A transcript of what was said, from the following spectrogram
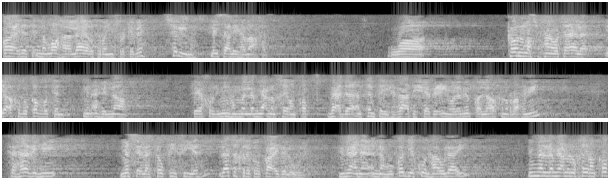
قاعدة إن الله لا يغفر أن يشرك به سليمة ليس عليها مأخذ. وكون الله سبحانه وتعالى يأخذ قبضة من أهل النار فيخرج منهم من لم يعمل خيرا قط بعد أن تنتهي شفاعة الشافعين ولم يبقى إلا أرحم الراحمين فهذه مسألة توقيفية لا تخرق القاعدة الأولى بمعنى أنه قد يكون هؤلاء ممن لم يعملوا خيرا قط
